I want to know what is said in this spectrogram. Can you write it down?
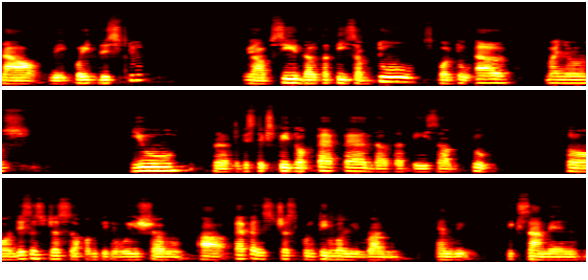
Now, we equate these two. We have C delta T sub 2 is equal to L minus U, relativistic speed of Pepe, delta T sub 2. So, this is just a continuation. Uh, Pepe is just continually running. And we examine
